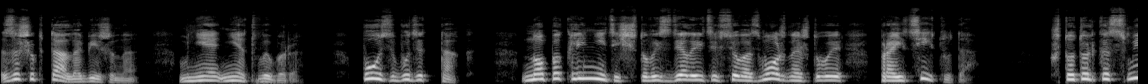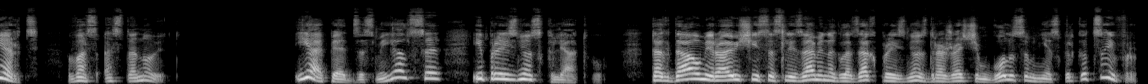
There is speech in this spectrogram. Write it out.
зашептал обиженно, «Мне нет выбора. Пусть будет так, но поклянитесь, что вы сделаете все возможное, чтобы пройти туда, что только смерть вас остановит». Я опять засмеялся и произнес клятву. Тогда умирающий со слезами на глазах произнес дрожащим голосом несколько цифр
